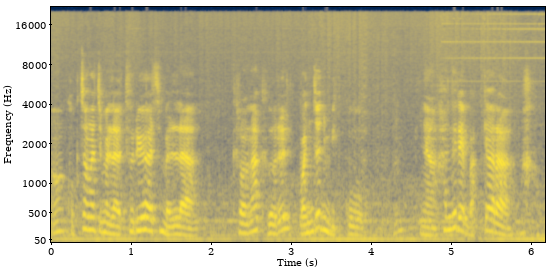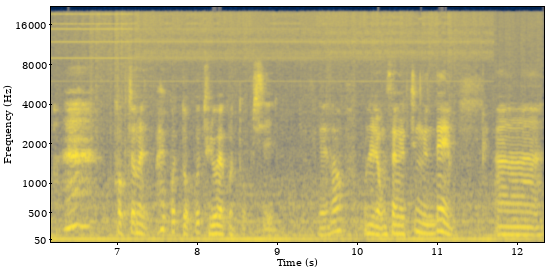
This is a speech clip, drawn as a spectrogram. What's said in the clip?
어, 걱정하지 말라 두려워하지 말라 그러나 그거를 완전히 믿고 응? 그냥 하늘에 맡겨라. 걱정할 것도 없고 두려워할 것도 없이. 그래서 오늘 영상을 찍는데 아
